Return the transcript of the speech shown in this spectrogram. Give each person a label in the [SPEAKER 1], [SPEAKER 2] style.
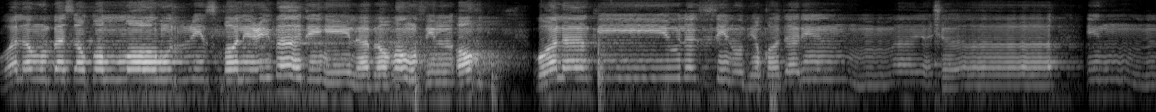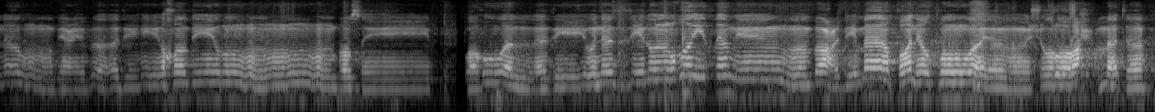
[SPEAKER 1] ولو بسط الله الرزق لعباده لبغوا في الأرض ولكن ينزل بقدر ما يشاء. إنه بعباده خبير بصير. وهو الذي ينزل الغيث من بعد ما قنطوا وينشر رحمته.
